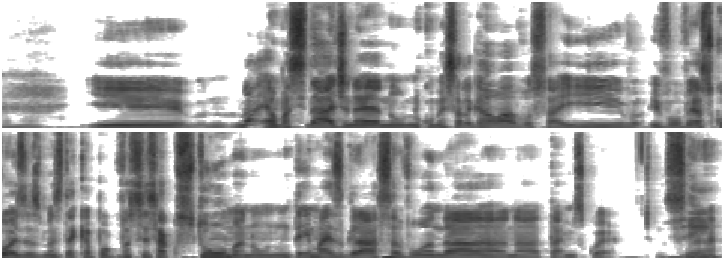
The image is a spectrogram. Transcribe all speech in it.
Uhum. E é uma cidade, né? No, no começo é legal, ah, vou sair e vou ver as coisas, mas daqui a pouco você se acostuma, não, não tem mais graça, vou andar na Times Square. Sim. né?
